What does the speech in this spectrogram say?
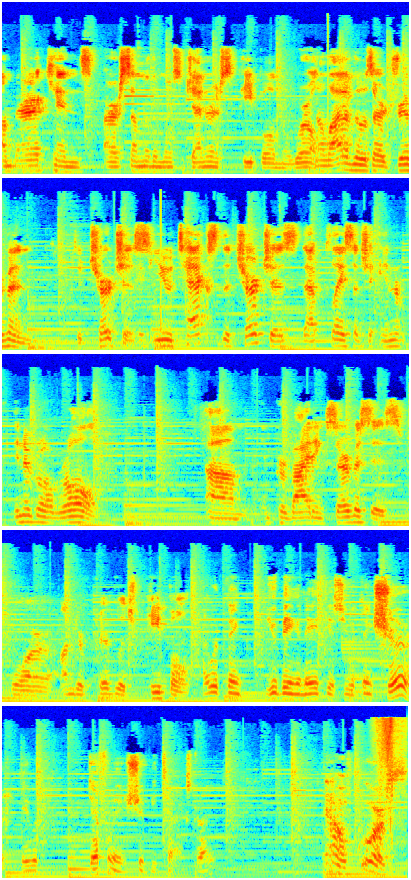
Americans are some of the most generous people in the world. And a lot of those are driven to churches. If you tax the churches that play such an in- integral role um, in providing services for underprivileged people, I would think you being an atheist, you would think sure they would definitely should be taxed, right? Yeah, of course.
